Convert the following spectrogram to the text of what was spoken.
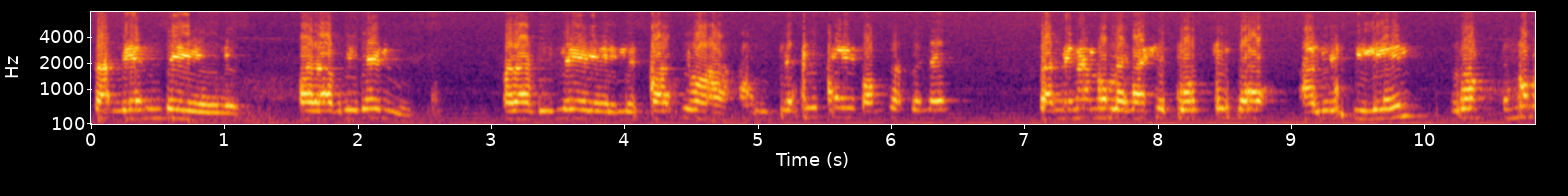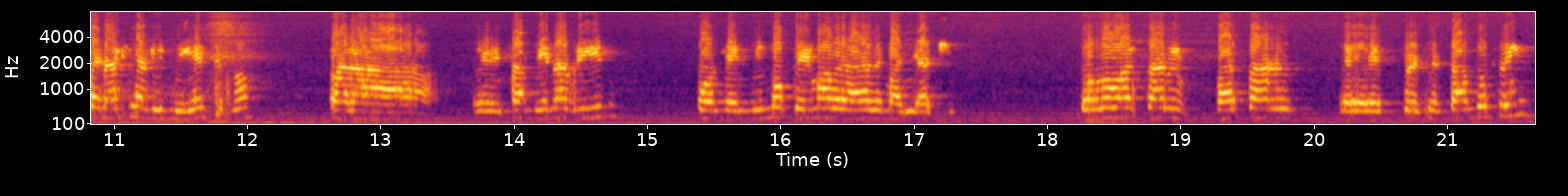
también de para abrir el para abrirle el espacio a, intérprete vamos a tener también un homenaje póstumo a Luis Miguel un homenaje a Luis Miguel ¿no? para eh, también abrir con el mismo tema ¿verdad? de mariachi todo va a estar va a estar eh, presentándose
